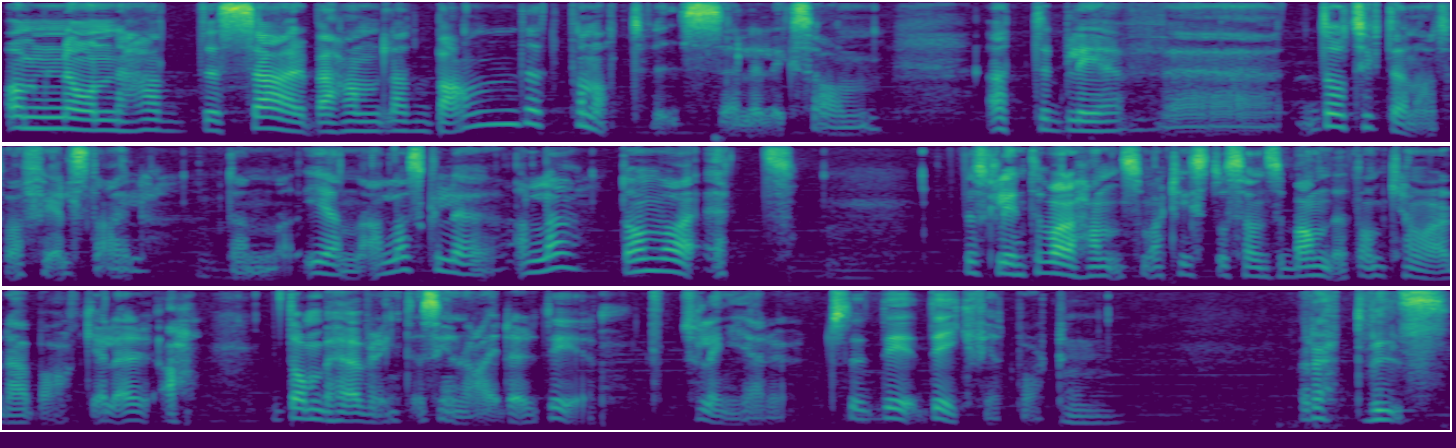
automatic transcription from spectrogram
om någon hade särbehandlat bandet på något vis eller liksom att det blev, eh, då tyckte han att det var fel style. Den, igen, alla skulle, alla, de var ett. Det skulle inte vara han som artist och sen så bandet, de kan vara där bak. Eller ja, de behöver inte sin rider. Det så länge Jerry. Så det, det gick fetbart. Rättvis.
